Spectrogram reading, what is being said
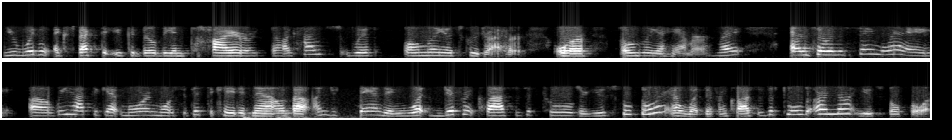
You wouldn't expect that you could build the entire doghouse with only a screwdriver or only a hammer, right? And so, in the same way, uh, we have to get more and more sophisticated now about understanding what different classes of tools are useful for and what different classes of tools are not useful for.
